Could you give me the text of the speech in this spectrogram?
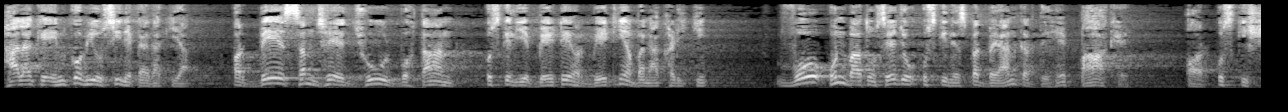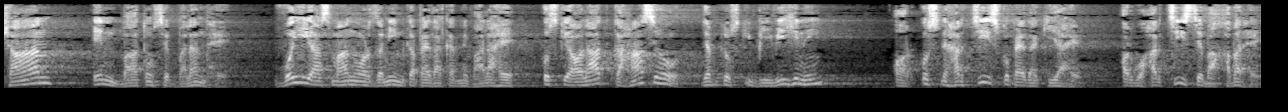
حالانکہ ان کو بھی اسی نے پیدا کیا۔ اور بے سمجھے جھوٹ بہتان اس کے لیے بیٹے اور بیٹیاں بنا کھڑی کی وہ ان باتوں سے جو اس کی نسبت بیان کرتے ہیں پاک ہے، اور اس کی شان ان باتوں سے بلند ہے۔ وہی آسمانوں اور زمین کا پیدا کرنے والا ہے۔ اس کی اولاد کہاں سے ہو جبکہ اس کی بیوی ہی نہیں؟ اور اس نے ہر چیز کو پیدا کیا ہے، اور وہ ہر چیز سے باخبر ہے۔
